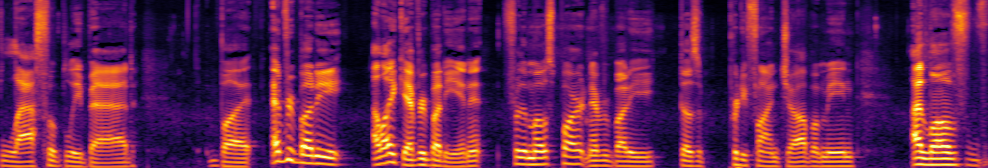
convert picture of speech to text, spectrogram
laughably bad. But everybody I like everybody in it for the most part and everybody does a pretty fine job. I mean, I love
